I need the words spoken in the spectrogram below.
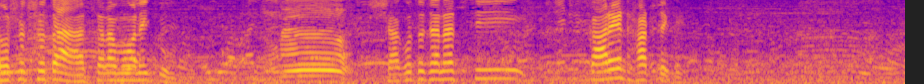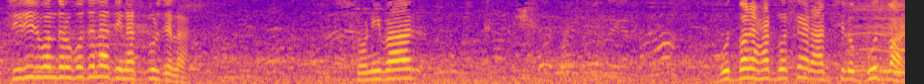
দর্শক শ্রোতা, আসসালামু আলাইকুম। স্বাগত জানাচ্ছি কারেন্ট হাট থেকে। চিরির বন্দর উপজেলা, দিনাজপুর জেলা। শনিবার বুধবারে হাট বসে আর আজ ছিল বুধবার।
